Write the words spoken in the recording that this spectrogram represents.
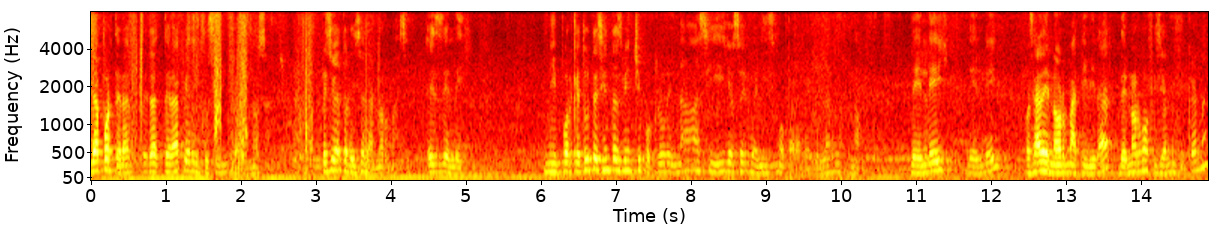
Ya por terapia, de infusión intravenosa. Eso ya te lo dice la norma, sí. Es de ley. Ni porque tú te sientas bien chipocludo y no, sí, yo soy buenísimo para regularlo. No. De ley, de ley, o sea, de normatividad, de norma oficial mexicana,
